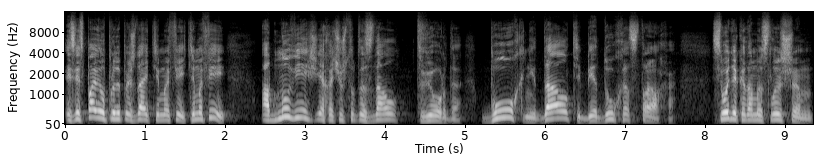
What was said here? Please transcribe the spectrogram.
И здесь Павел предупреждает Тимофей. Тимофей, одну вещь я хочу, чтобы ты знал твердо. Бог не дал тебе духа страха. Сегодня, когда мы слышим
